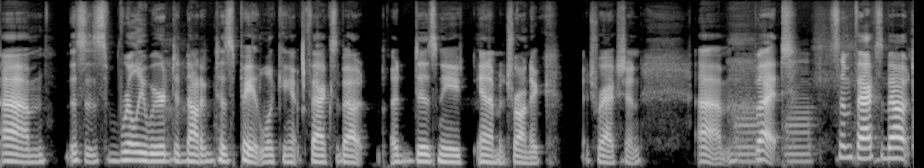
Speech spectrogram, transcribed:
Um, this is really weird. Did not anticipate looking at facts about a Disney animatronic attraction. Um, but some facts about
